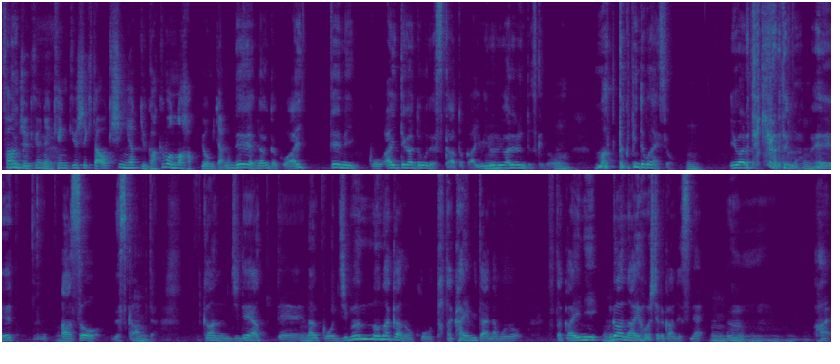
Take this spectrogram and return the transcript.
39年研究してきた青木真也っていう学問の発表みたいなですで。なんかこう相手に、こう相手がどうですかとかいろいろ言われるんですけど、うん。全くピンとこないんですよ。うん。言われて聞かれても、うんえー、あ、そうですか、うんみたいな。感じであって、んなんかこう自分の中のこう戦いみたいなもの、戦いに、うんが内包してる感じですね。うんうんうんうんうんは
